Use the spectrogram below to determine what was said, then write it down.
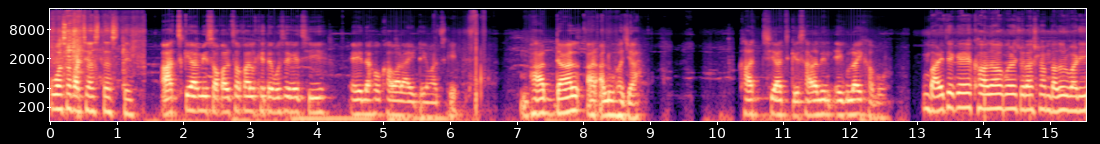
কুয়াশা বাড়ছে আস্তে আস্তে। আজকে আমি সকাল সকাল খেতে বসে গেছি। এই দেখো খাওয়ার আইটেম আজকে। ভাত, ডাল আর আলু ভাজা। খাচ্ছি আজকে, সারাদিন এগুলাই খাব। বাড়ি থেকে খাওয়া দাওয়া করে চলে আসলাম দাদুর বাড়ি।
